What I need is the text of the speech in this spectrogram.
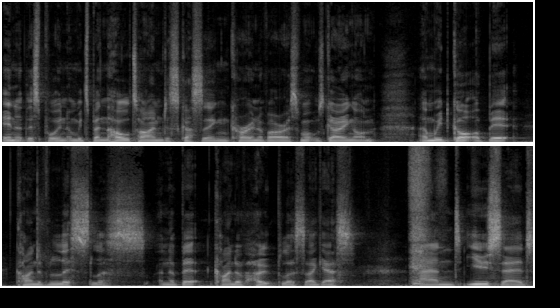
in at this point, and we'd spent the whole time discussing coronavirus and what was going on, and we'd got a bit kind of listless and a bit kind of hopeless, I guess. And you said,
